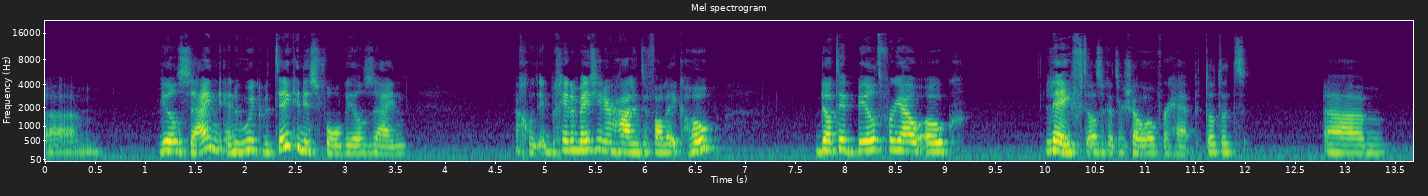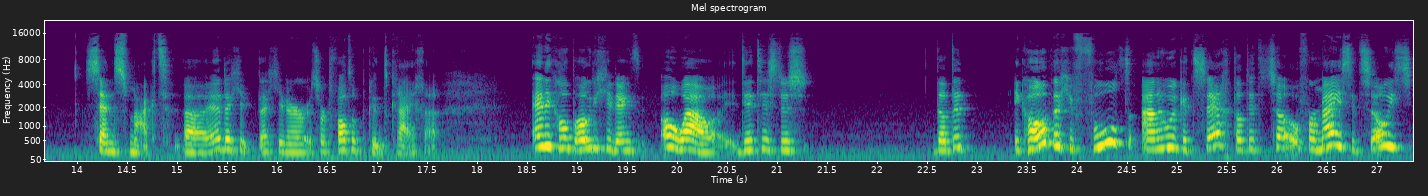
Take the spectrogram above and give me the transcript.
um, wil zijn en hoe ik betekenisvol wil zijn. Nou goed, ik begin een beetje in herhaling te vallen. Ik hoop dat dit beeld voor jou ook leeft als ik het er zo over heb. Dat het um, sens maakt. Uh, dat, je, dat je er een soort vat op kunt krijgen. En ik hoop ook dat je denkt: oh wauw, dit is dus. Dat dit. Ik hoop dat je voelt aan hoe ik het zeg. Dat dit zo. Voor mij is dit zoiets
